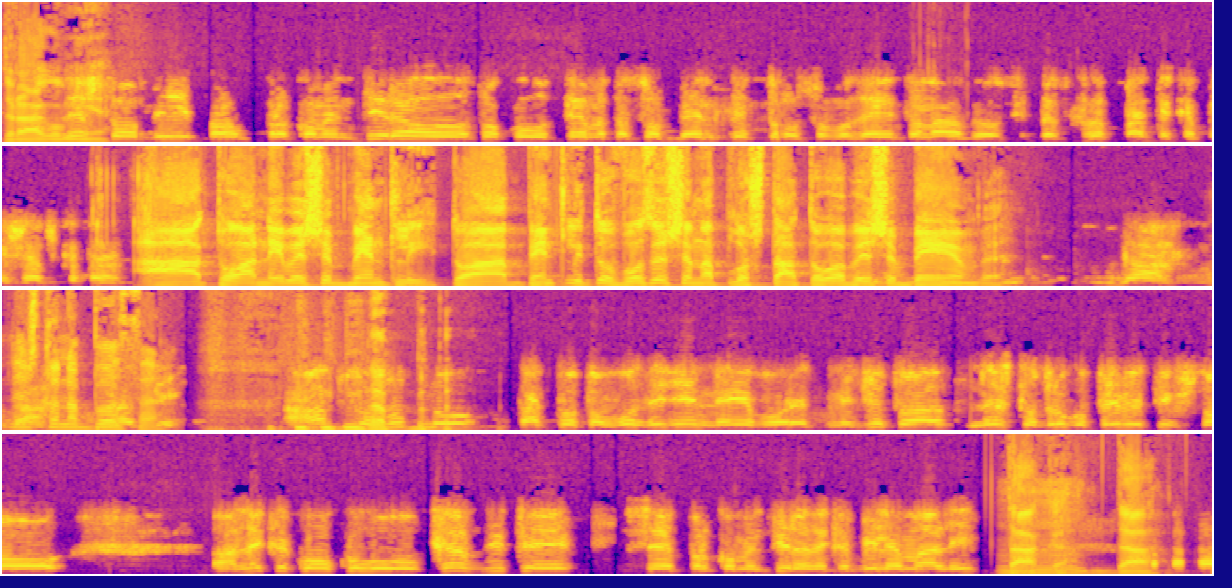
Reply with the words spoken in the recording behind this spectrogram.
Драго ми е. Нешто би про- прокоментирал околу темата со Бентлито, со возењето на велосипедската патека, пешачката. А, тоа не беше Бентли. Тоа Бентлито возеше на плоштад, ова беше БМВ. Да, Нешто да. на БС. Значи, Апсолутно таквото возење не е во ред. Меѓутоа, нешто друго приметив што а некако околу казните се прокоментира дека биле мали, Така, да. а,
